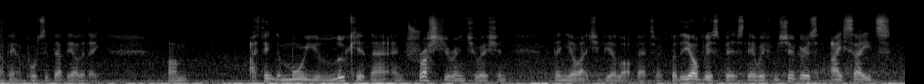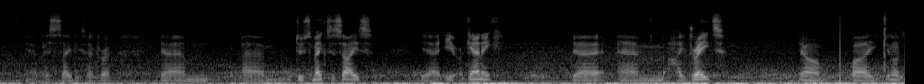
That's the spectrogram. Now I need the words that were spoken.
I think I posted that the other day. Um, I think the more you look at that and trust your intuition, then you'll actually be a lot better. But the obvious bit: stay away from sugars, eyesides, yeah, pesticides, etc. Um, um, do some exercise, yeah, eat organic, yeah, um, hydrate. You know, you know,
